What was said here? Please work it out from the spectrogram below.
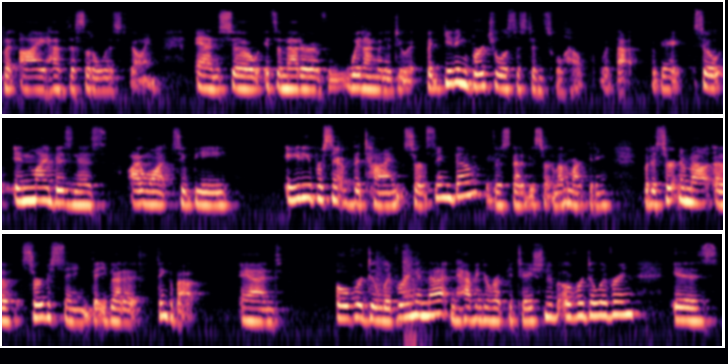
but I have this little list going. And so it's a matter of when I'm going to do it. But getting virtual assistants will help with that. Okay. So in my business, I want to be 80% of the time servicing them. There's got to be a certain amount of marketing, but a certain amount of servicing that you got to think about. And over delivering in that and having a reputation of over delivering is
